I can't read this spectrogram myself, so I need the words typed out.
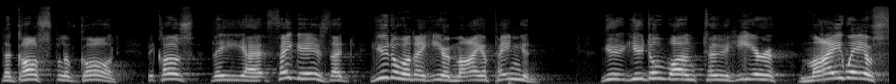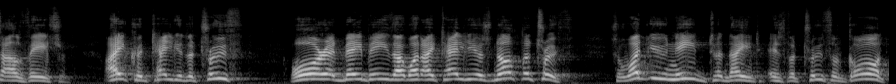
the gospel of God. Because the uh, thing is that you don't want to hear my opinion. You, you don't want to hear my way of salvation. I could tell you the truth, or it may be that what I tell you is not the truth. So, what you need tonight is the truth of God.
